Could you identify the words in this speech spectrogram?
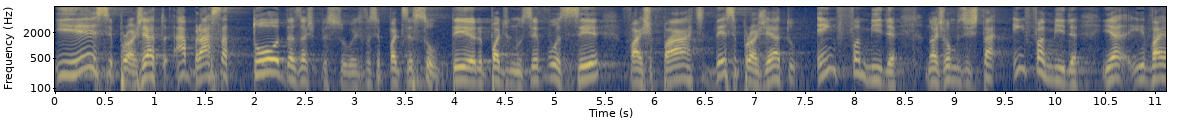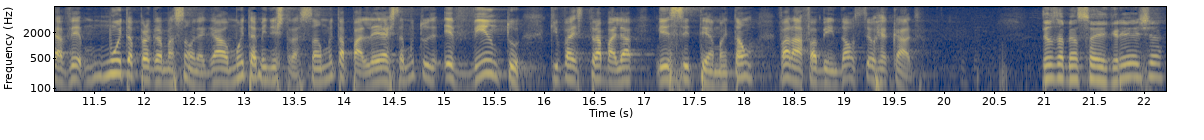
E esse projeto abraça todas as pessoas. Você pode ser solteiro, pode não ser, você faz parte desse projeto em família. Nós vamos estar em família e, vai haver muita programação legal, muita administração, muita palestra, muito evento que vai trabalhar esse tema. Então, vai lá, Fabinho, dá o seu recado. Deus abençoe a igreja.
